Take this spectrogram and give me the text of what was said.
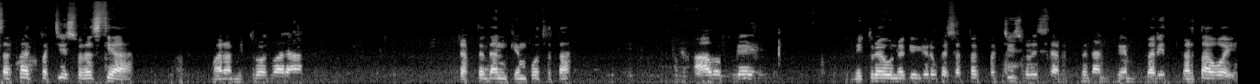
સતત પચીસ વર્ષ થયા મારા મિત્રો દ્વારા રક્તદાન કેમ્પો થતા. આ વખતે મિત્રો એવું નક્કી કર્યું કે સતત પચીસ વર્ષથી રક્તદાન કેમ્પ કરી કરતા હોય,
